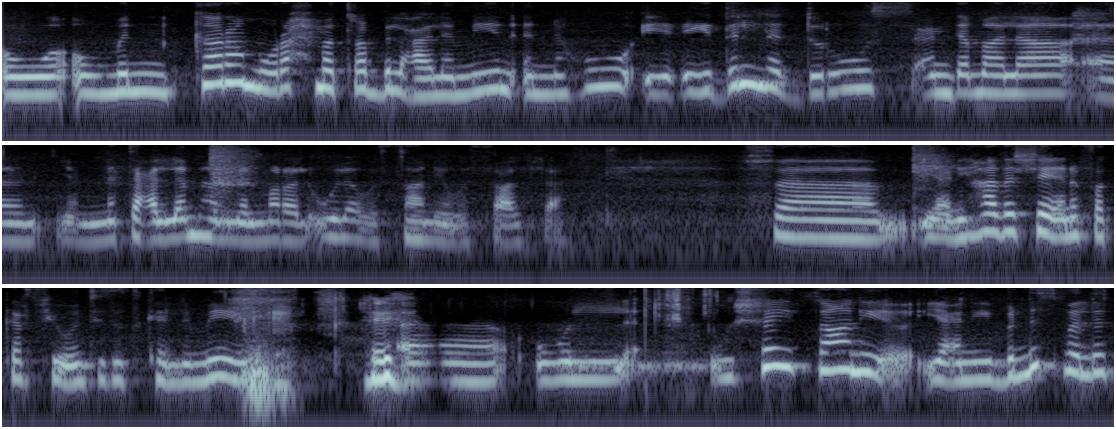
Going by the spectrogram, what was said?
ومن كرم ورحمة رب العالمين أنه يعيد لنا الدروس عندما لا آه، يعني نتعلمها من المرة الأولى والثانية والثالثة ف يعني هذا الشيء أنا فكرت فيه وأنت تتكلمين. آه والشيء الثاني يعني بالنسبة لك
